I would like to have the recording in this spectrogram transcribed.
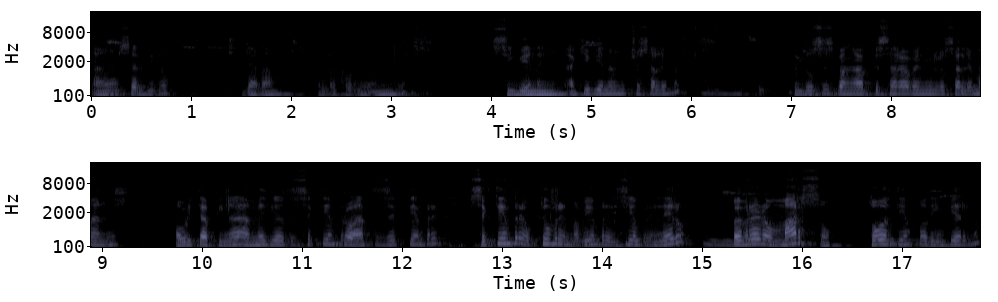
a un servidor, ya damos el recorrido en inglés. Si vienen, aquí vienen muchos alemanes, Sí. entonces van a empezar a venir los alemanes. Ahorita a final, a medios de septiembre o antes de septiembre, septiembre, octubre, noviembre, diciembre, enero, febrero, marzo, todo el tiempo de invierno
